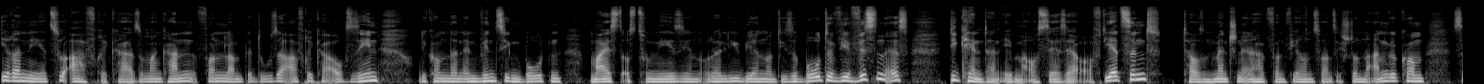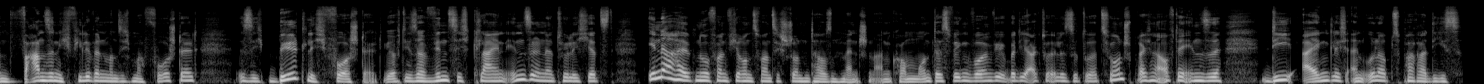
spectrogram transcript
ihrer Nähe zu Afrika. Also man kann von Lampedusa Afrika auch sehen. Und die kommen dann in winzigen Booten, meist aus Tunesien oder Libyen. Und diese Boote, wir wissen es, die kennt dann eben auch sehr, sehr oft. Jetzt sind 1000 Menschen innerhalb von 24 Stunden angekommen. Es sind wahnsinnig viele, wenn man sich mal vorstellt, sich bildlich vorstellt, wie auf dieser winzig kleinen Insel natürlich jetzt innerhalb nur von 24 Stunden 1000 Menschen ankommen. Und deswegen wollen wir über die aktuelle Situation sprechen auf der Insel, die eigentlich ein Urlaubsparadies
